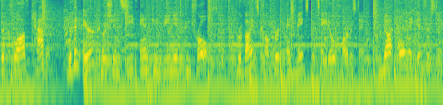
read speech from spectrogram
The cloth cabin, with an air-cushioned seat and convenient controls, provides comfort and makes potato harvesting not only interesting,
